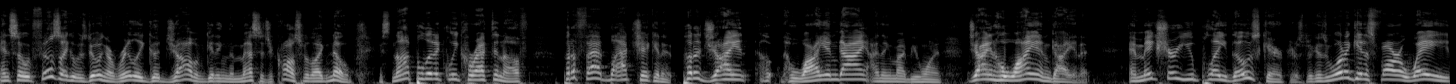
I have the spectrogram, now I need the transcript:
And so it feels like it was doing a really good job of getting the message across. But like, no, it's not politically correct enough. Put a fat black chick in it. Put a giant Hawaiian guy. I think it might be one giant Hawaiian guy in it And make sure you play those characters because we want to get as far away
